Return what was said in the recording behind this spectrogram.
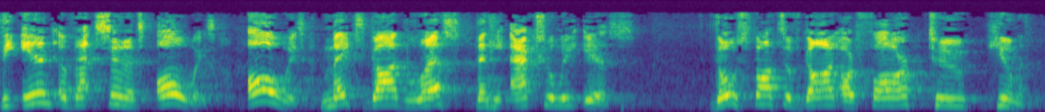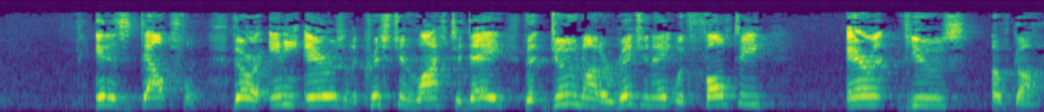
The end of that sentence always, always makes God less than He actually is. Those thoughts of God are far too human. It is doubtful there are any errors in the Christian life today that do not originate with faulty, errant views of God.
